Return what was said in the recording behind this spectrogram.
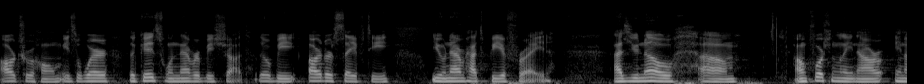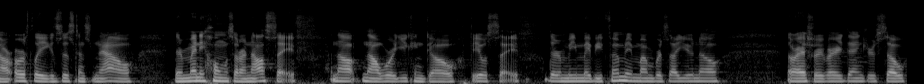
our true home, is where the gates will never be shut. There will be utter safety. You will never have to be afraid as you know, um, unfortunately, in our in our earthly existence now, there are many homes that are not safe, not not where you can go feel safe. There may maybe family members that you know that are actually very dangerous. So,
